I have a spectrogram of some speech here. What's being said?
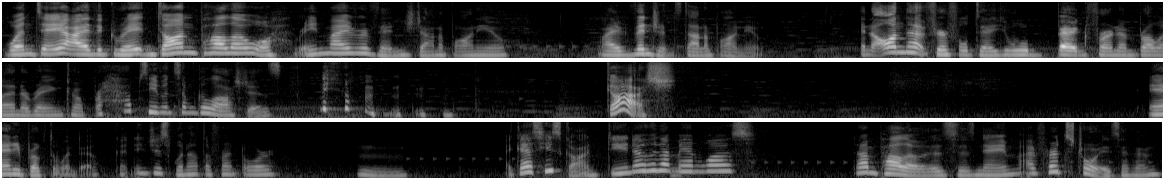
One day, I, the great Don Paolo, will rain my revenge down upon you. My vengeance down upon you. And on that fearful day, you will beg for an umbrella and a raincoat, perhaps even some galoshes. Gosh. And he broke the window. Couldn't he just went out the front door? Hmm. I guess he's gone. Do you know who that man was? Don Paolo is his name. I've heard stories of him.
